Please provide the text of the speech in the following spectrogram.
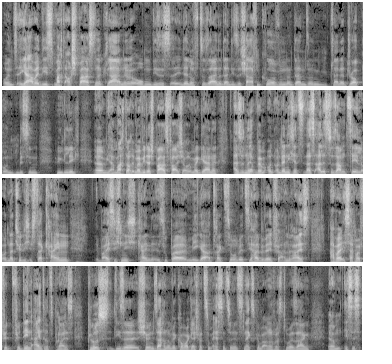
Und äh, ja, aber dies macht auch Spaß, ne? Klar, ne? Oben dieses äh, in der Luft zu sein und dann diese scharfen Kurven und dann so ein kleiner Drop und ein bisschen hügelig. Ähm, ja, macht auch immer wieder Spaß, fahre ich auch immer gerne. Also, ne, und, und wenn ich jetzt das alles zusammenzähle und natürlich ist da kein weiß ich nicht, keine super mega Attraktion, wo jetzt die halbe Welt für anreist. Aber ich sag mal, für, für den Eintrittspreis plus diese schönen Sachen, und wir kommen mal gleich mal zum Essen, zu den Snacks, können wir auch noch was drüber sagen, ähm, ist es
